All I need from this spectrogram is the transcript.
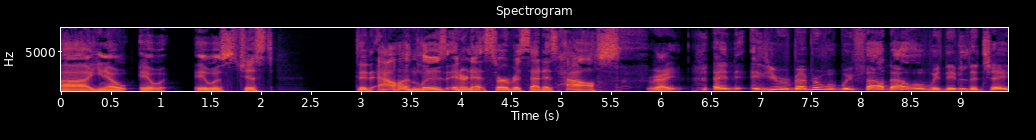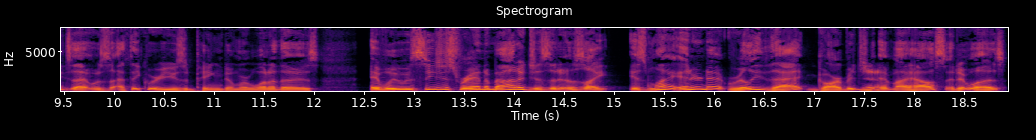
Uh, you know, it it was just did Allen lose internet service at his house? Right. And, and you remember when we found out when we needed to change that was, I think we were using Pingdom or one of those and we would see just random outages and it was like, is my internet really that garbage Yeah. at my house? And it was.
